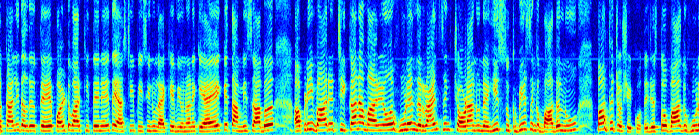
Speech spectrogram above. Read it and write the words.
ਅਕਾਲੀ ਦਲ ਦੇ ਉੱਤੇ ਪਲਟਵਾਰ ਕੀਤੇ ਨੇ ਤੇ ਐਸਜੀਪੀਸੀ ਨੂੰ ਲੈ ਕੇ ਵੀ ਉਹਨਾਂ ਨੇ ਕਿਹਾ ਹੈ ਕਿ ਧਾਮੀ ਸਾਹਿਬ, ਆਪਣੀ ਬਾਰ ਚੀਕਾ ਨਾ ਮਾਰਿਓ, ਹੁਣ ਨਰਾਇਣ ਸਿੰਘ ਚੌੜਾ ਨੂੰ ਨਹੀਂ, ਸੁਖਬੀਰ ਸਿੰਘ ਬਾਦਲ ਨੂੰ ਪੰਥ ਚੋਂ ਛੇਕੋ ਤੇ ਜਿਸ ਤੋਂ ਬਾਅਦ ਹੁਣ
